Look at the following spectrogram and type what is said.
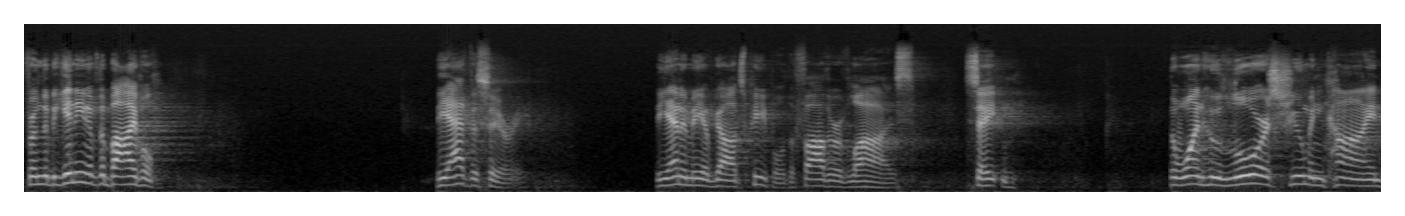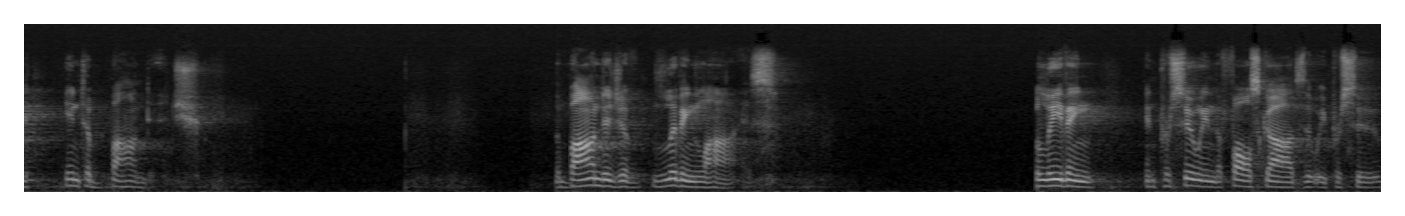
from the beginning of the Bible the adversary, the enemy of God's people, the father of lies, Satan, the one who lures humankind into bondage. The bondage of living lies, believing and pursuing the false gods that we pursue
